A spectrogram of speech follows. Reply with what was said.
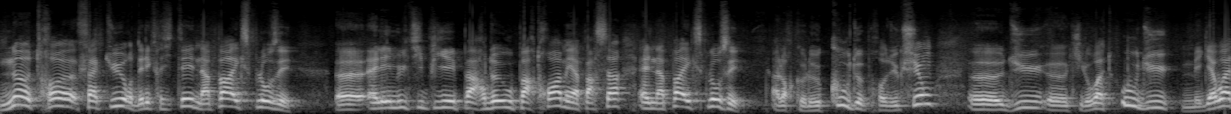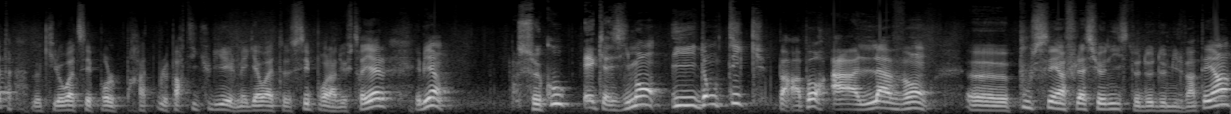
notre facture d'électricité n'a pas explosé. Euh, elle est multipliée par deux ou par trois, mais à part ça, elle n'a pas explosé alors que le coût de production du kilowatt ou du mégawatt, le kilowatt c'est pour le, le, particulier, le mégawatt c'est pour l'industriel, eh bien ce coût est quasiment identique par rapport à l'avant euh, poussée inflationniste de 2021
